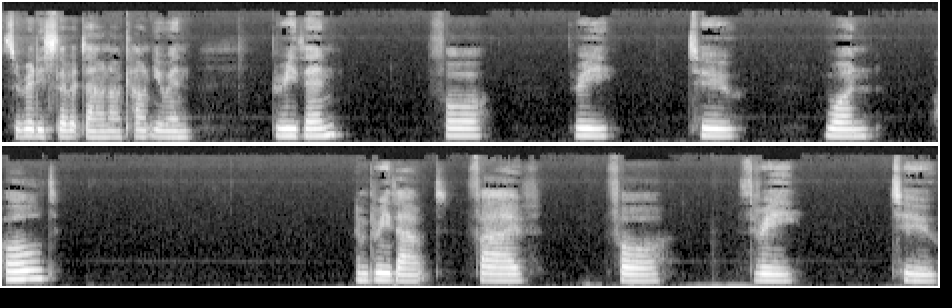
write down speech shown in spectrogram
So, really slow it down. I'll count you in. Breathe in. Four, three, two, one. Hold. And breathe out. Five, four, three, two,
